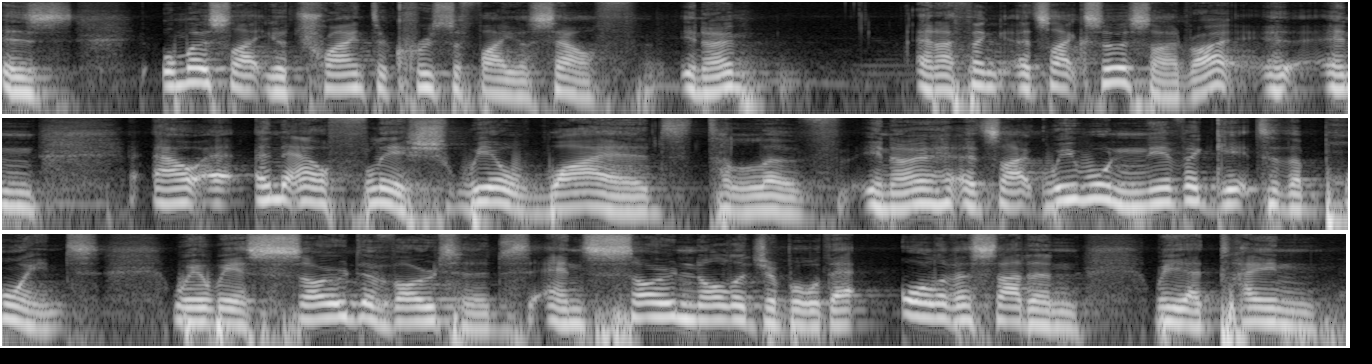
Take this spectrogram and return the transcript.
is almost like you're trying to crucify yourself you know? And i think it's like suicide right? And our, in our flesh, we are wired to live. You know, it's like we will never get to the point where we're so devoted and so knowledgeable that all of a sudden we attain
